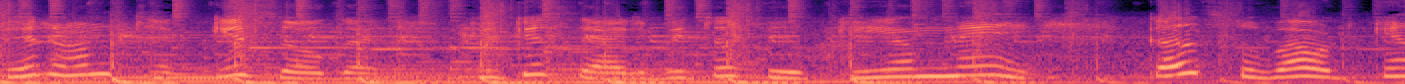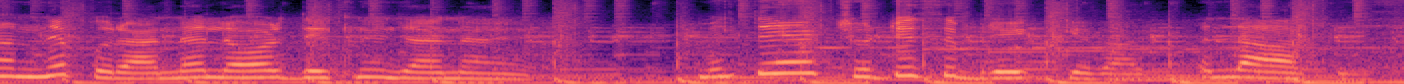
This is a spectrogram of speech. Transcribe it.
फिर हम थक के सो गए, क्योंकि सैर भी तो खूब की हमने। कल सुबह उठ के हमने पुराना लाहौर देखने जाना है। मिलते हैं छोटे से ब्रेक के बाद। अल्लाह हाफिज।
